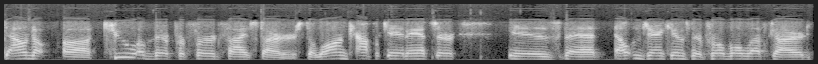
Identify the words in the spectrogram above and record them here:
down to uh, two of their preferred five starters. The long, complicated answer is that Elgton Jenkins, their Pro Bowl left guard,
